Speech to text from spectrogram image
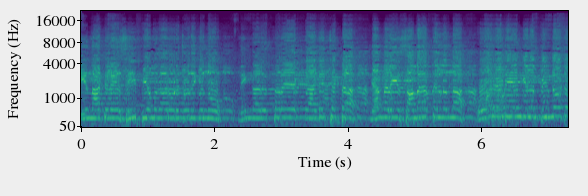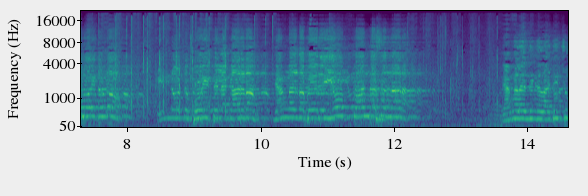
ഈ നാട്ടിലെ സി പി എമ്മുകാരോട് ചോദിക്കുന്നു നിങ്ങൾ ഇത്രയൊക്കെ അടിച്ചിട്ട് ഞങ്ങൾ ഈ സമരത്തിൽ നിന്ന് ഒരടിയെങ്കിലും പിന്നോട്ട് പോയിട്ടുണ്ടോ? പിന്നോട്ട് പോയിട്ടില്ല. കാരണം ഞങ്ങളുടെ പേര് യൂത്ത് കോൺഗ്രസ് എന്നാണ്. ഞങ്ങളെ നിങ്ങൾ അടിച്ചു.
